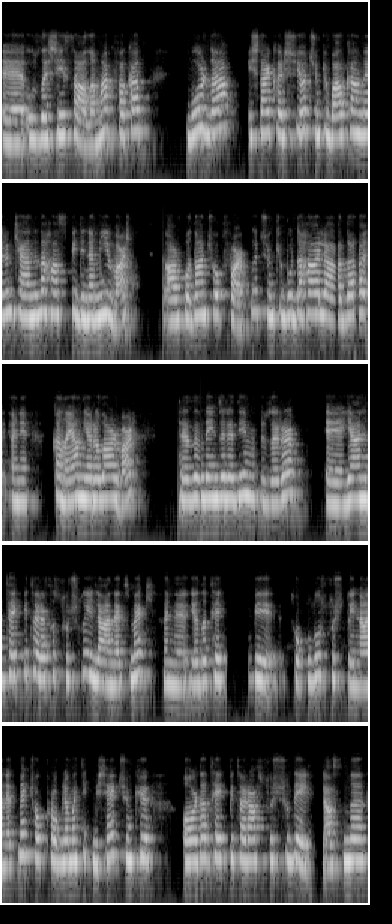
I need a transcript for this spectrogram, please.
e, uzlaşıyı sağlamak. Fakat burada işler karışıyor çünkü Balkanların kendine has bir dinamiği var. Avrupa'dan çok farklı çünkü burada hala da hani kanayan yaralar var. Tezde de incelediğim üzere e, yani tek bir tarafı suçlu ilan etmek hani ya da tek bir topluluğu suçlu ilan etmek çok problematik bir şey. Çünkü orada tek bir taraf suçlu değil. Aslında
